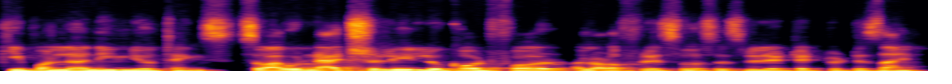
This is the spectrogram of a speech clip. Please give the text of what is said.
keep on learning new things. So I would naturally look out for a lot of resources related to design.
